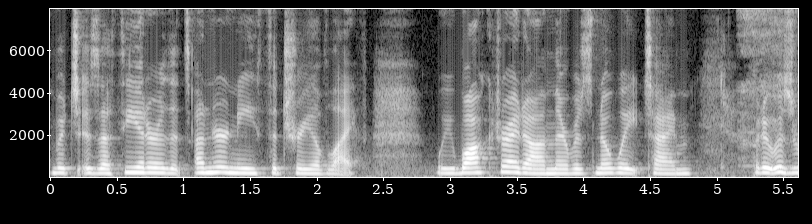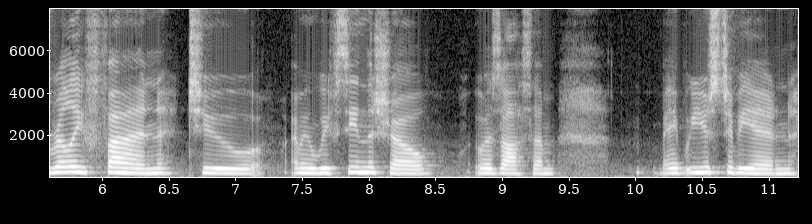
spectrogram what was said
which is a theater that's underneath the Tree of Life. We walked right on, there was no wait time, but it was really fun to. I mean, we've seen the show, it was awesome, it used to be in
